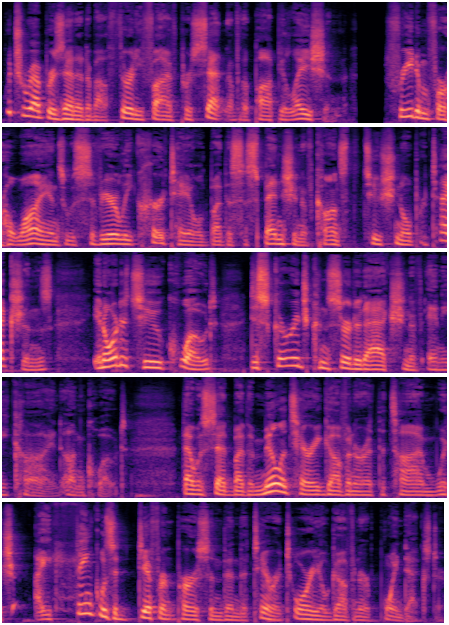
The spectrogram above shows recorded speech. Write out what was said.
which represented about 35% of the population. Freedom for Hawaiians was severely curtailed by the suspension of constitutional protections in order to, quote, discourage concerted action of any kind, unquote. That was said by the military governor at the time, which I think was a different person than the territorial governor, Poindexter.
